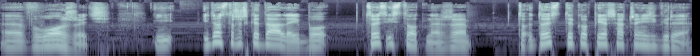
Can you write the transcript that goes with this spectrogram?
e, włożyć. I idąc troszeczkę dalej, bo co jest istotne, że to, to jest tylko pierwsza część gry.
